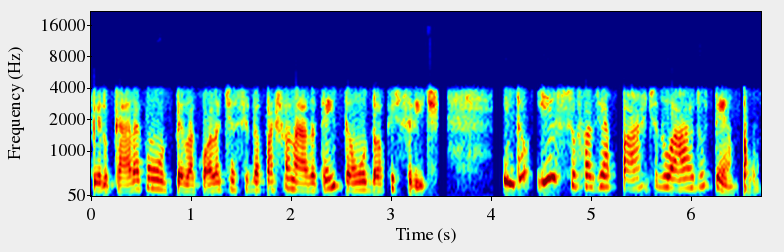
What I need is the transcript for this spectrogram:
pelo cara com, pela qual ela tinha sido apaixonada até então, o Doc Street. Então, isso fazia parte do ar do tempo.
